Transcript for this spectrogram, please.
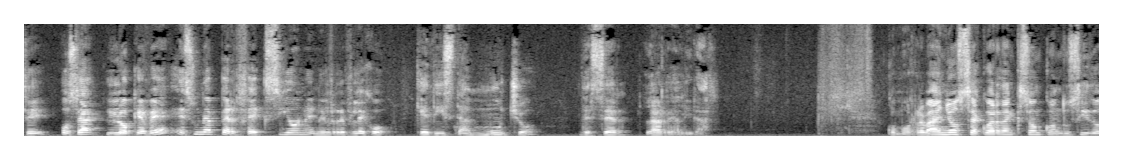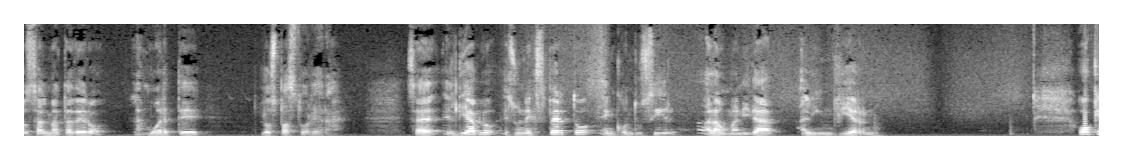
¿Sí? O sea, lo que ve es una perfección en el reflejo que dista mucho de ser la realidad. Como rebaños, ¿se acuerdan que son conducidos al matadero? La muerte los pastoreará. O sea, el diablo es un experto en conducir a la humanidad al infierno. Ok,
